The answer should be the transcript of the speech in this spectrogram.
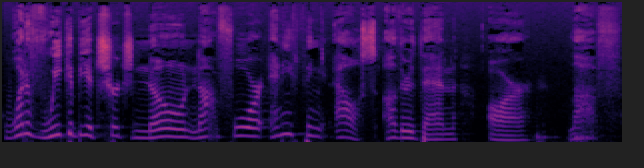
what if we could be a church known not for anything else other than our love?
